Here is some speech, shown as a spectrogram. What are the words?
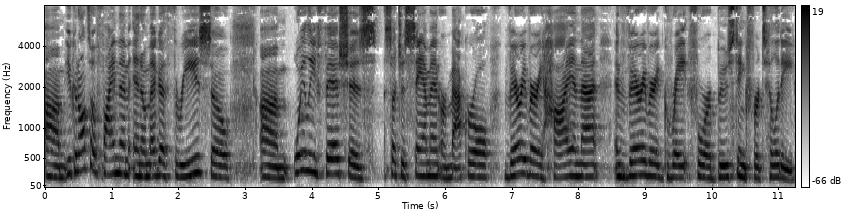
Um, you can also find them in omega 3s. So, um, oily fish is such as salmon or mackerel, very, very high in that and very, very great for boosting fertility.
